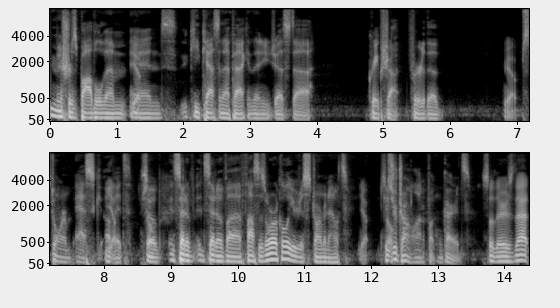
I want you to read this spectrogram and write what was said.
Mishra's Bauble them Yep. and keep casting that pack, and then you just uh, Grapeshot for the Yeah. storm esque of Yep. it. So, instead of instead of uh, Thassa's Oracle, you're just storming out Yep. because So, you're drawing a lot of fucking cards. so there's that.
